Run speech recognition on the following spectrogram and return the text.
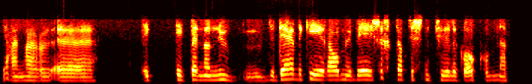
ja, maar uh, ik, ik ben er nu de derde keer al mee bezig. Dat is natuurlijk ook omdat,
